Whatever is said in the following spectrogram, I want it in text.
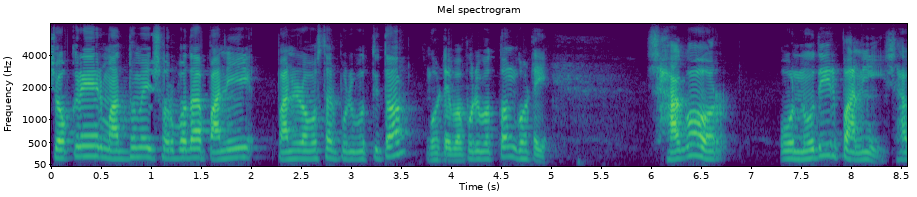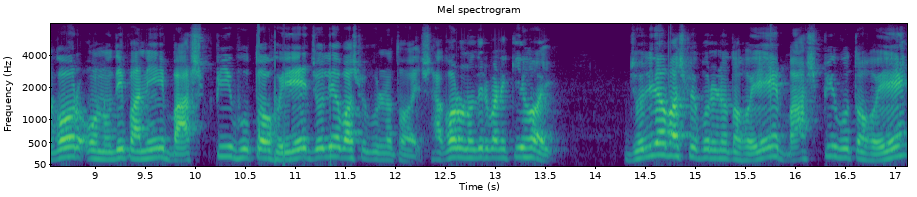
চক্রের মাধ্যমে সর্বদা পানি, পানির অবস্থার পরিবর্তিত ঘটে বা পরিবর্তন ঘটে। সাগর ও নদীর পানি, সাগর ও নদী পানি বাষ্পীভূত হয়ে জলীয় বাষ্পে পরিণত হয়। সাগর ও নদীর পানি কি হয়? জলীয় বাষ্পে পরিণত হয়ে বাষ্পীভূত হয়ে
